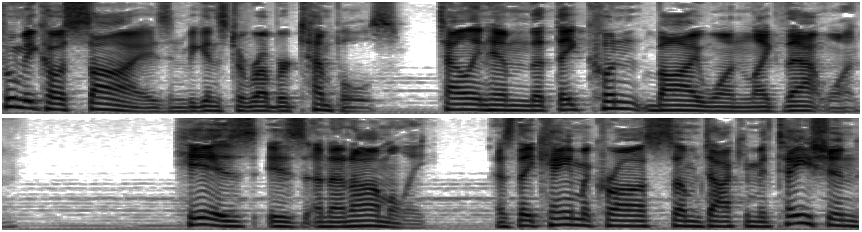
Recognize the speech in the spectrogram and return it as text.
Fumiko sighs and begins to rub her temples, telling him that they couldn't buy one like that one. His is an anomaly, as they came across some documentation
